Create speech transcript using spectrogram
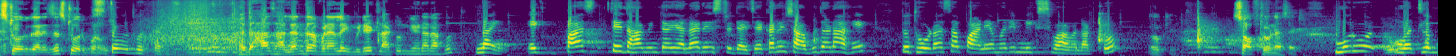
स्टोअर करायचं स्टोअर पण होतं. करा आता हा झाल्यानंतर आपण याला इमिडिएट लाटून घेणार आहोत? नाही एक पाच ते दहा मिनिटं याला रेस्ट द्यायचं आहे कारण साबुदाणा आहे तो थोडासा पाण्यामध्ये मिक्स व्हावा लागतो. ओके सॉफ्ट होण्यासाठी. मुरू मतलब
